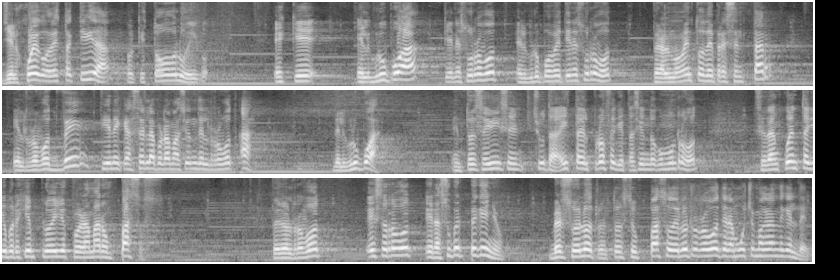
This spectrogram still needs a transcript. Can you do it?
Y el juego de esta actividad, porque es todo lúdico, es que el grupo A tiene su robot, el grupo B tiene su robot, pero al momento de presentar, el robot B tiene que hacer la programación del robot A, del grupo A. Entonces dicen, chuta, ahí está el profe que está haciendo como un robot. Se dan cuenta que, por ejemplo, ellos programaron pasos, pero el robot, ese robot era súper pequeño versus el otro. Entonces un paso del otro robot era mucho más grande que el de él.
